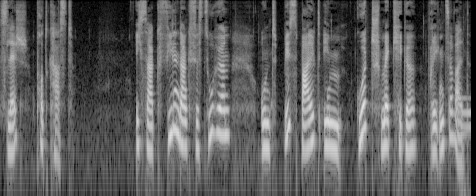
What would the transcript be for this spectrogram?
slash podcast. Ich sag vielen Dank fürs Zuhören und bis bald im gut schmeckiger Bregenzer Wald.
